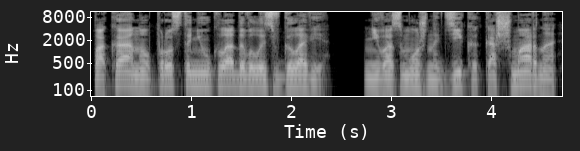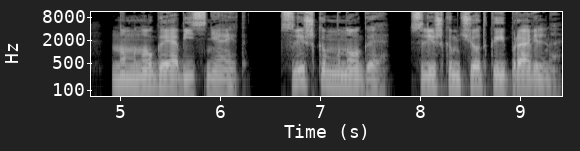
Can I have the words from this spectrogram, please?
Пока оно просто не укладывалось в голове. Невозможно, дико, кошмарно, но многое объясняет. Слишком многое. Слишком четко и правильно.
